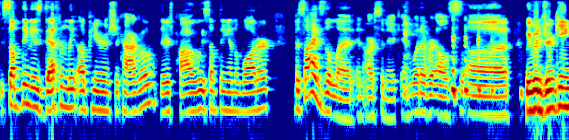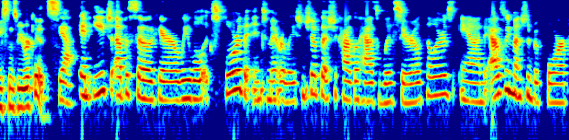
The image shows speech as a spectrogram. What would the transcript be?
Something is definitely up here in Chicago. There's probably something in the water besides the lead and arsenic and whatever else uh, we've been drinking since we were kids. Yeah. In each episode here, we will explore the intimate relationship that Chicago has with serial killers. And as we mentioned before,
